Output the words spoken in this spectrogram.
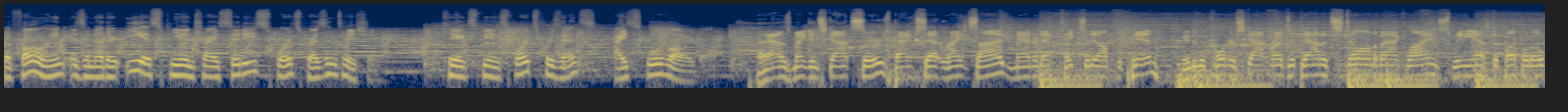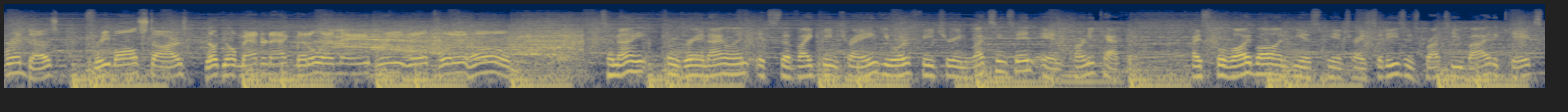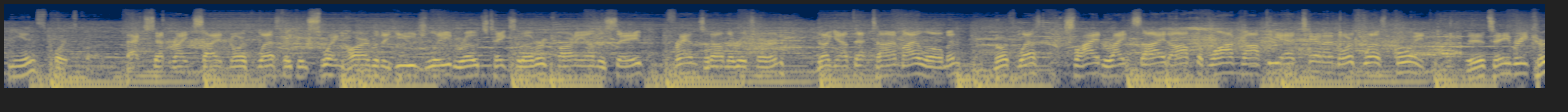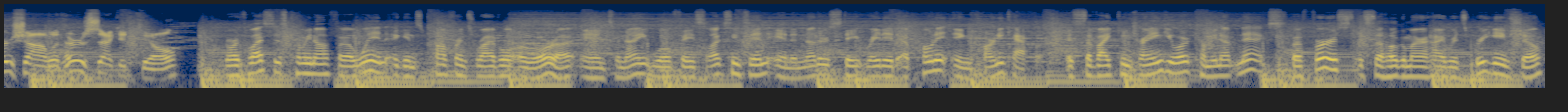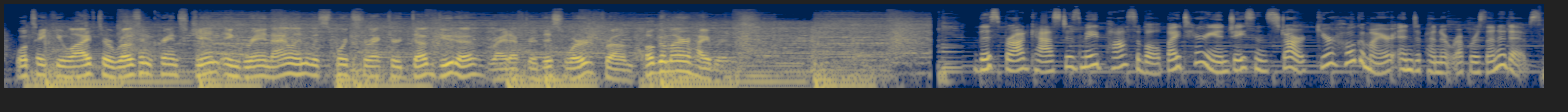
The following is another ESPN Tri City sports presentation. KXPN Sports presents high school volleyball. As Megan Scott serves, back set right side. Mandernack takes it off the pin. Into the corner, Scott runs it down. It's still on the back line. Sweeney has to bump it over and does. Three ball stars. They'll go Mandernack middle, and Avery will put it home. Tonight, from Grand Island, it's the Viking Triangular featuring Lexington and Kearney Catholic. High school volleyball on ESPN Tri Cities is brought to you by the KXPN Sports Club. Back set right side Northwest. They can swing hard with a huge lead. Rhodes takes it over. Carney on the save. Franzen on the return. Dug out that time by Lohman. Northwest slide right side off the block, off the antenna. Northwest point. It's Avery Kershaw with her second kill. Northwest is coming off a win against conference rival Aurora, and tonight will face Lexington and another state rated opponent in Kearney Catholic. It's the Viking Triangular coming up next, but first, it's the Hoegemeyer Hybrids pregame show. We'll take you live to Rosencrantz Gym in Grand Island with sports director Doug Duda right after this word from Hoegemeyer Hybrids. This broadcast is made possible by Terry and Jason Stark, your Hoegemeyer independent representatives.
